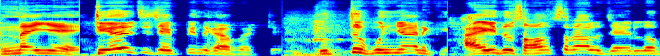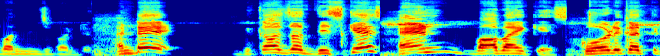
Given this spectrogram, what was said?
ఎన్ఐఏ తేల్చి చెప్పింది కాబట్టి ఉత్తు పుణ్యానికి ఐదు సంవత్సరాలు జైల్లో బంధించబడ్డాడు. అంటే because of this case and బాబాయ్ కేసు కోడికత్తి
